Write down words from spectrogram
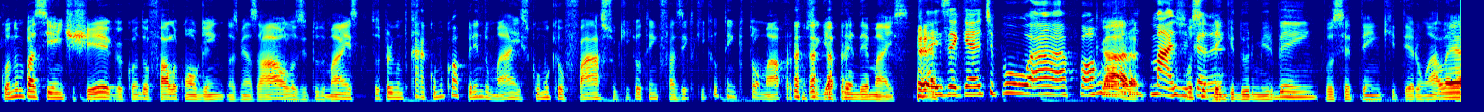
Quando um paciente chega, quando eu falo com alguém nas minhas aulas e tudo mais, você pergunta, cara, como que eu aprendo mais? Como que eu faço? O que que eu tenho que fazer? O que que eu tenho que tomar para conseguir aprender mais? Aí você quer, tipo, a, a fórmula Cara, mágica, Você né? tem que dormir bem, você tem que ter um alerta,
